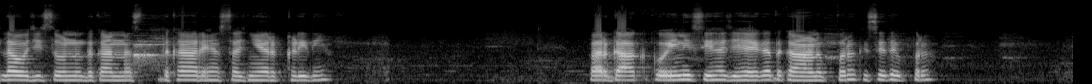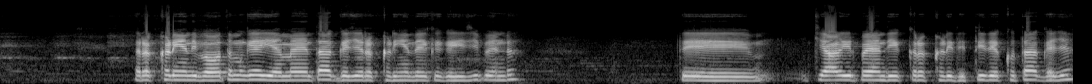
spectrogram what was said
ਲਓ ਜੀ, ਸੋਨੂੰ ਦੁਕਾਨਾਂ ਦਿਖਾ ਰਹੇ ਹਾਂ ਸਜੀਆਂ ਰੱਖੜੀ ਦੀਆਂ। ਪਰ ਗਾਹਕ ਕੋਈ ਨਹੀਂ ਸੀ ਹਜੇ ਹੈਗਾ ਦੁਕਾਨ ਉੱਪਰ, ਕਿਸੇ ਦੇ ਉੱਪਰ। ਰੱਖੜੀਆਂ ਦੀ ਬਹੁਤ ਮਹਿੰਗਾਈ ਆ, ਮੈਂ ਤਾਂ ਅੱਗੇ ਜੇ ਰੱਖੜੀਆਂ ਲੈ ਕੇ ਗਈ ਜੀ ਪਿੰਡ। ਤੇ 40 ਰੁਪਏ ਦੀ ਇੱਕ ਰੱਖੜੀ ਦਿੱਤੀ, ਦੇਖੋ ਧਾਗੇ 'ਚ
